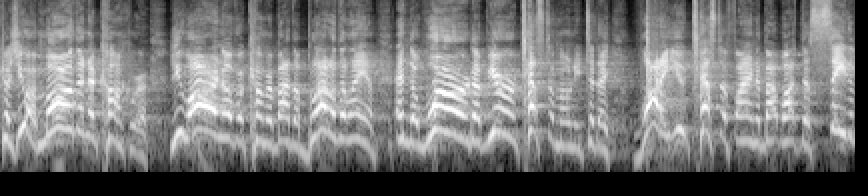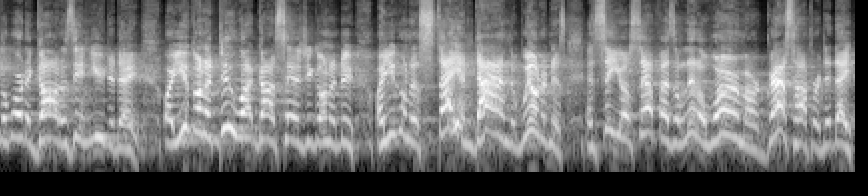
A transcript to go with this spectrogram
because you are more than a conqueror. You are an overcomer by the blood of the Lamb and the word of your testimony today. What are you testifying about what the seed of the word of God is in you today? Are you going to do what God says you're going to do? Are you going to stay and die in the wilderness? And see yourself as a little worm or grasshopper today,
